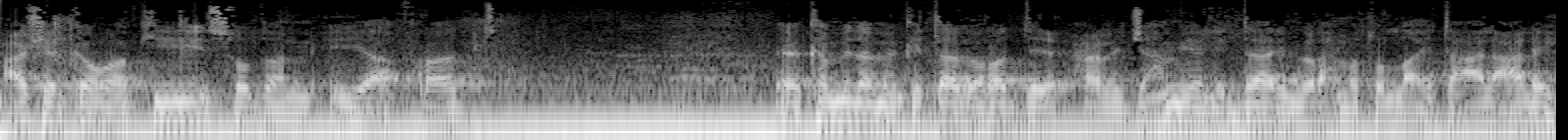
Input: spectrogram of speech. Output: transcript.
cashirka waa kii soddon iyo afraad ee ka mida min kitaabi raddi cala aljahmiya lidarimi raxmat ullaahi tacaala calayh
